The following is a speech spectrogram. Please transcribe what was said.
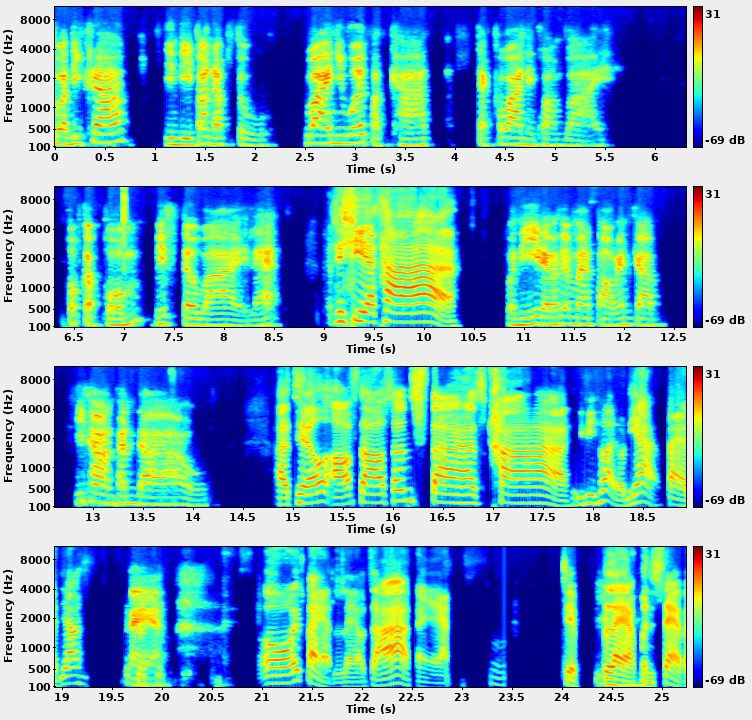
สวัสดีครับ ยินดีต้อนรับสู่ Y Universe Podcast จักรวาลในความวาย พบกับผมมิสเตอร์วายและแพทริเชียค่ะ วันนี้เราก็จะมาต่อกันกับนิทานพันดาว A Tale of Thousand Stars ค่ะ EP เท่าไหร่แล้วเนี่ยแปดยังแปดโอ้ยแปดแล้วจ้าแปดเจ็บแปลกเหมือนแสบ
